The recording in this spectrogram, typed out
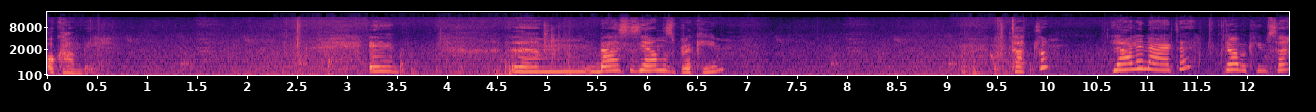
Okan Bey. Ee, em, ben sizi yalnız bırakayım. Tatlım. Lale nerede? Gel bakayım sen.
